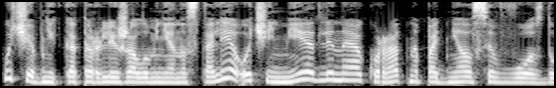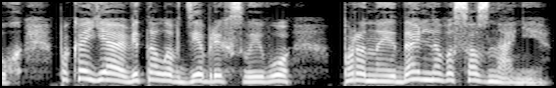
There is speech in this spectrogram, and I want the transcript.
учебник, который лежал у меня на столе, очень медленно и аккуратно поднялся в воздух, пока я витала в дебрях своего параноидального сознания,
